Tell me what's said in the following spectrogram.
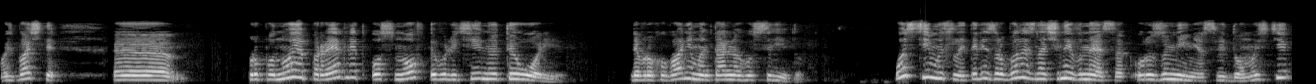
Ось бачите, е, пропонує перегляд основ еволюційної теорії для врахування ментального світу. Ось ці мислителі зробили значний внесок у розуміння свідомості.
